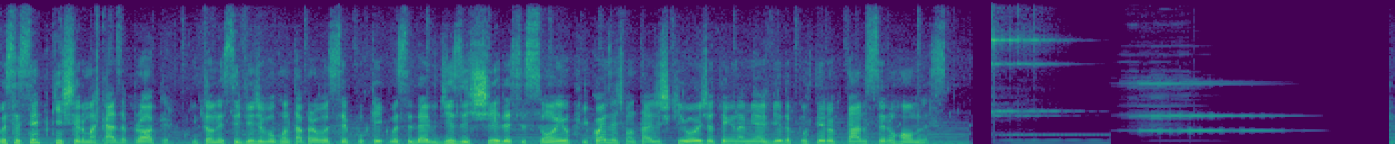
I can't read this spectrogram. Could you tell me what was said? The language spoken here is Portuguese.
Você sempre quis ter uma casa própria? Então, nesse vídeo eu vou contar para você por que, que você deve desistir desse sonho e quais as vantagens que hoje eu tenho na minha vida por ter optado ser um homeless.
